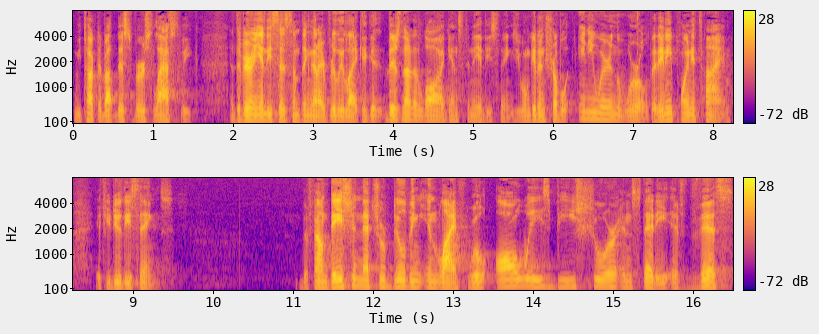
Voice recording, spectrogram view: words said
We talked about this verse last week. At the very end, he says something that I really like. There's not a law against any of these things. You won't get in trouble anywhere in the world at any point in time if you do these things. The foundation that you're building in life will always be sure and steady if this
